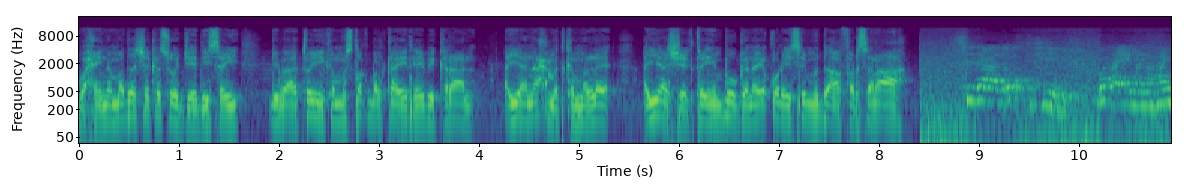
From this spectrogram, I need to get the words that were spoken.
waxayna madasha ka soo jeedisay dhibaatooyinka mustaqbalka ay reebi karaan ayaan axmed kamalle ayaa sheegtay in buuggan ay qoraysay muddo afar sano ah. Sida aad og tihiin waxa aynu nahay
